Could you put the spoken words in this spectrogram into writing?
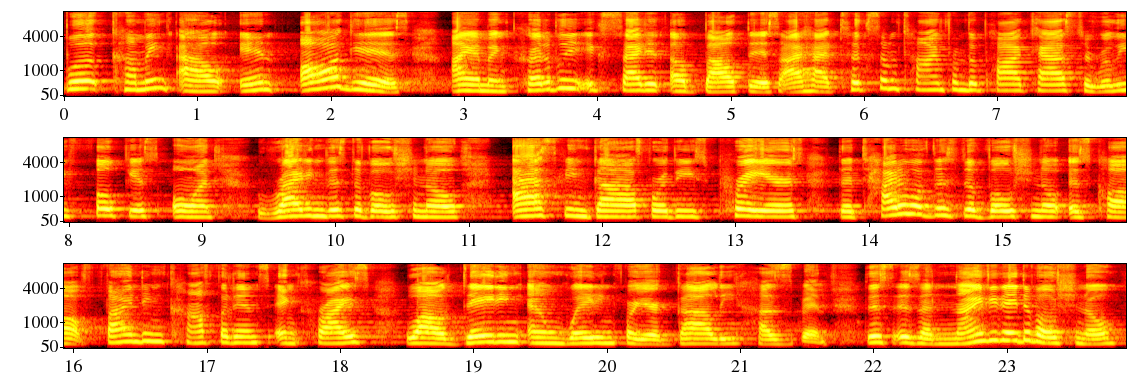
book coming out in August. I am incredibly excited about this. I had took some time from the podcast to really focus on writing this devotional asking God for these prayers. The title of this devotional is called Finding Confidence in Christ While Dating and Waiting for Your Godly Husband. This is a 90 day devotional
